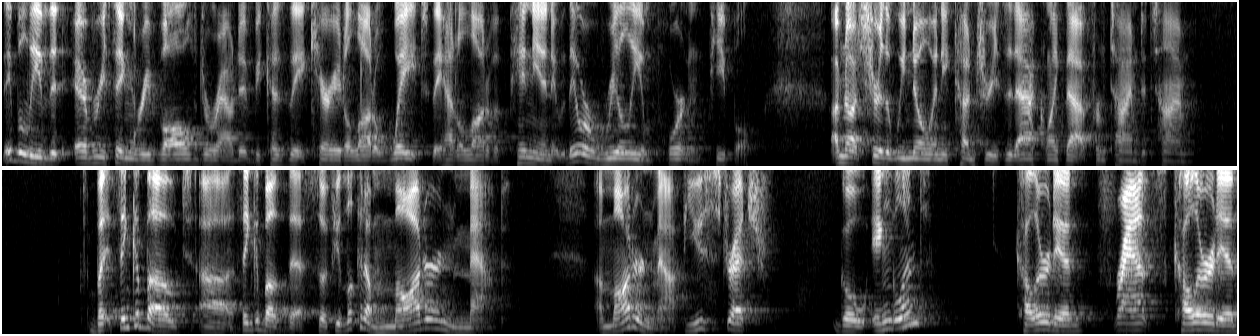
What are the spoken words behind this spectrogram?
They believed that everything revolved around it because they carried a lot of weight, they had a lot of opinion. It, they were really important people. I'm not sure that we know any countries that act like that from time to time. But think about uh, think about this. So if you look at a modern map, a modern map, you stretch, go England, color it in, France, color it in,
